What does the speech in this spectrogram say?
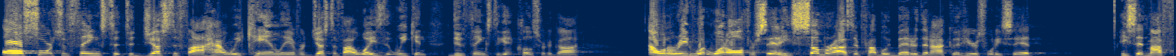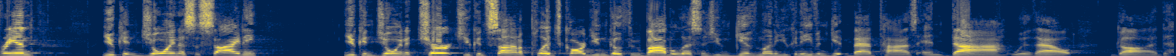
all sorts of things to, to justify how we can live or justify ways that we can do things to get closer to God. I want to read what one author said. He summarized it probably better than I could. Here's what he said He said, My friend, you can join a society you can join a church, you can sign a pledge card, you can go through Bible lessons, you can give money, you can even get baptized and die without God.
